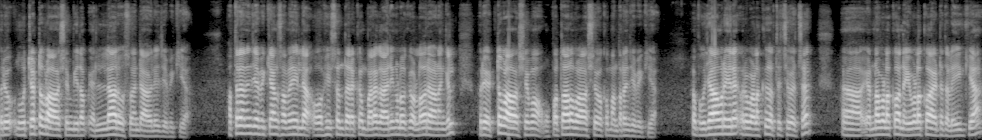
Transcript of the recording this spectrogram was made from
ഒരു നൂറ്റെട്ട് പ്രാവശ്യം വീതം എല്ലാ ദിവസവും രാവിലെ ജപിക്കുക. അത്രയൊന്നും ജപിക്കാൻ സമയമില്ല. ഓഫീസും തിരക്കും പല കാര്യങ്ങളൊക്കെ ഉള്ളവരാണെങ്കിൽ ഒരു എട്ട് പ്രാവശ്യമോ മുപ്പത്താറ് പ്രാവശ്യമോ ഒക്കെ മന്ത്രം ജപിക്കുക. ഇപ്പോൾ പൂജാമുറിയിൽ ഒരു വിളക്ക് കത്തിച്ച് വെച്ച് എണ്ണവിളക്കോ നെയ്വിളക്കോ ആയിട്ട് തെളിയിക്കുക.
